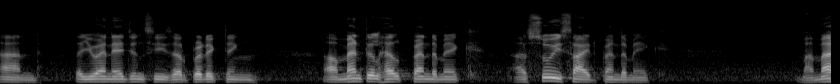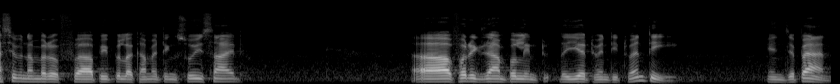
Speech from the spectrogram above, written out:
and the UN agencies are predicting a mental health pandemic, a suicide pandemic. A massive number of uh, people are committing suicide. Uh, for example, in the year 2020, in Japan,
